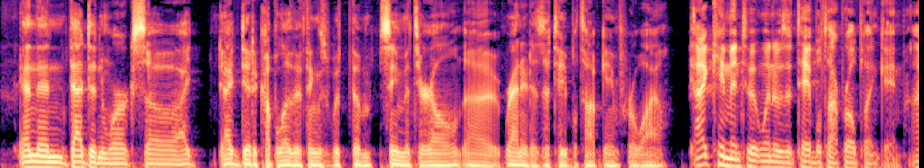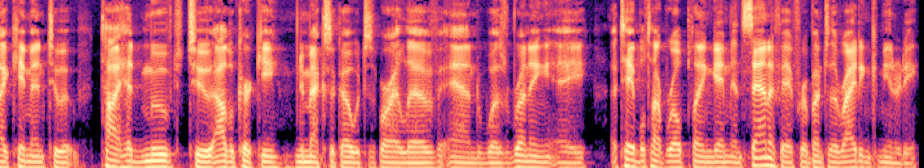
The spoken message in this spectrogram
and then that didn't work, so I, I did a couple other things with the same material, uh, ran it as a tabletop game for a while. I came into it when it was a tabletop role playing game. I came into it. Ty had moved to Albuquerque, New Mexico, which is where I live, and was running a, a tabletop role playing game in Santa Fe for a bunch of the writing community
